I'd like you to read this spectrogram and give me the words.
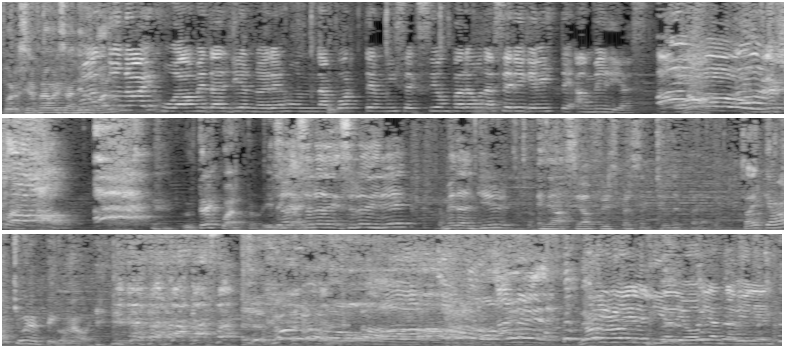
pero si no fuera por ese maldito Bueno, tú no has jugado Metal Gear, no eres un aporte en mi sección para una serie que viste a medias. No, tres cuartos. Un tres cuartos. Y te Solo, caes. solo, solo diré: Metal Gear es demasiado first person shooter para mí. ¿Sabes qué más? Chupa en el pico, me voy. No, en el día de hoy anda violento.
